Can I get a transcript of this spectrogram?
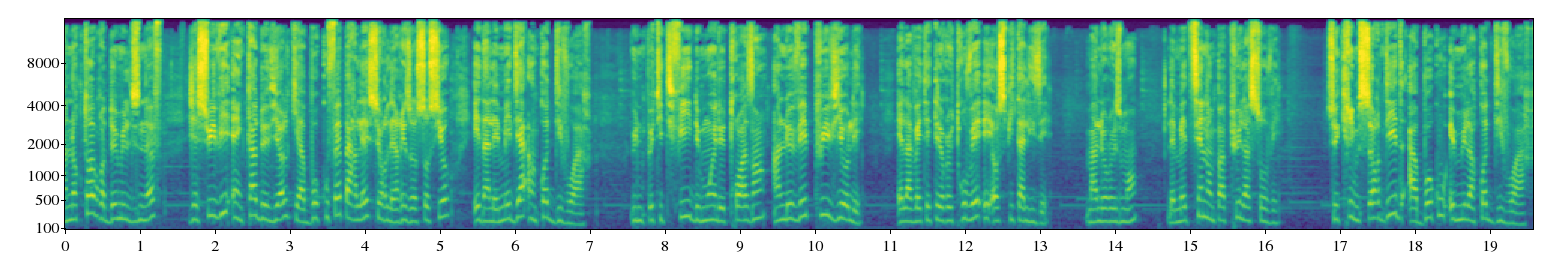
En octobre 2019, j'ai suivi un cas de viol qui a beaucoup fait parler sur les réseaux sociaux et dans les médias en Côte d'Ivoire. Une petite fille de moins de 3 ans enlevée puis violée. Elle avait été retrouvée et hospitalisée. Malheureusement, les médecins n'ont pas pu la sauver. Ce crime sordide a beaucoup ému la Côte d'Ivoire.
